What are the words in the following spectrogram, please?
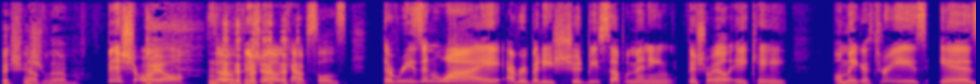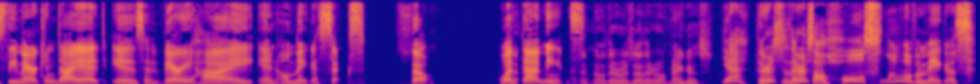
Fish, Fish have oil. them. Fish oil. So fish oil capsules. The reason why everybody should be supplementing fish oil, aka omega threes, is the American diet is very high in omega six. So what that means. I didn't know there was other omegas. Yeah, there's there's a whole slew of omegas.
